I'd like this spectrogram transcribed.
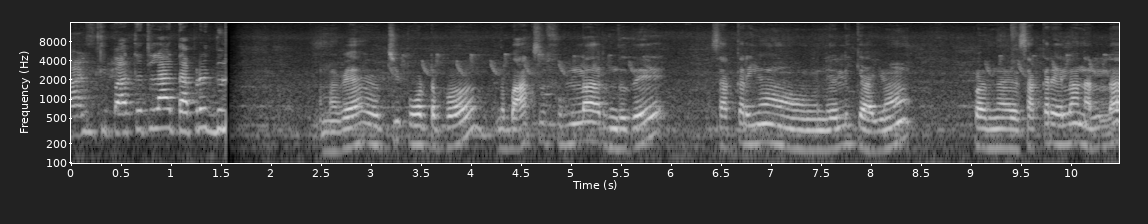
நாளைக்கு பார்த்ததுல அதுக்கப்புறம் நம்ம வேக வச்சு போட்டப்போ இந்த பாக்ஸு ஃபுல்லாக இருந்தது. சர்க்கரையும் நெல்லிக்காயும். இப்போ அந்த சர்க்கரையெல்லாம் நல்லா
